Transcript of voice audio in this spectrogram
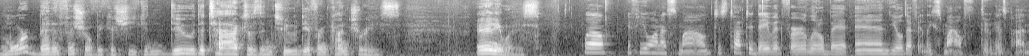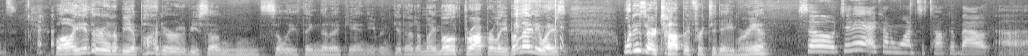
more beneficial because she can do the taxes in two different countries. Anyways. Well, if you want to smile, just talk to David for a little bit and you'll definitely smile through his puns. well, either it'll be a pun or it'll be some silly thing that I can't even get out of my mouth properly. But, anyways, what is our topic for today, Maria? So, today I kind of want to talk about. Uh,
